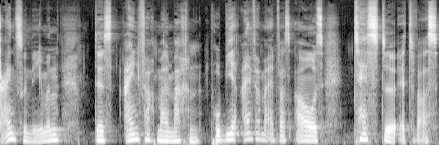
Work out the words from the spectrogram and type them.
reinzunehmen, das einfach mal machen. Probier einfach mal etwas aus, teste etwas.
